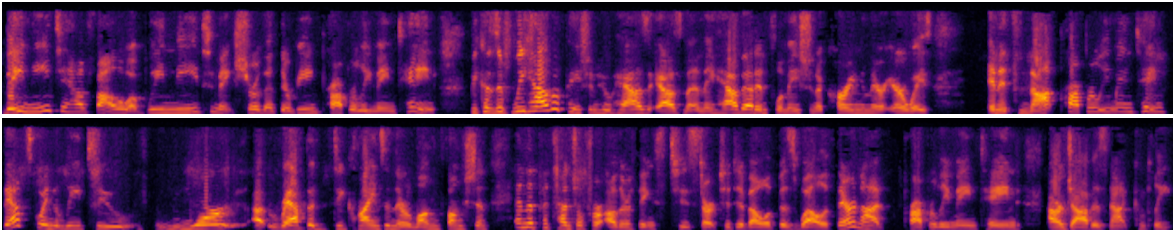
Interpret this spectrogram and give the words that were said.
They need to have follow up. We need to make sure that they're being properly maintained because if we have a patient who has asthma and they have that inflammation occurring in their airways, and it's not properly maintained, that's going to lead to more uh, rapid declines in their lung function and the potential for other things to start to develop as well. If they're not properly maintained, our job is not complete.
